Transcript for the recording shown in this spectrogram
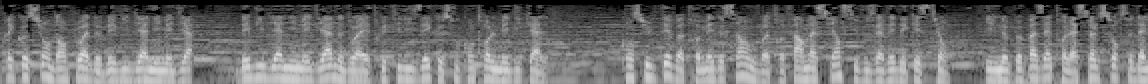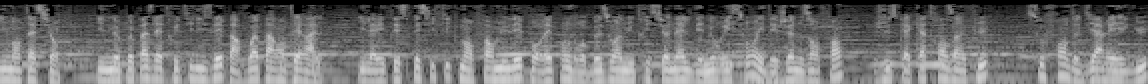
Précaution d'emploi de Babybian immédiat. Babybian immédiat ne doit être utilisé que sous contrôle médical. Consultez votre médecin ou votre pharmacien si vous avez des questions. Il ne peut pas être la seule source d'alimentation. Il ne peut pas être utilisé par voie parentérale. Il a été spécifiquement formulé pour répondre aux besoins nutritionnels des nourrissons et des jeunes enfants, jusqu'à 4 ans inclus, souffrant de diarrhée aiguë,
